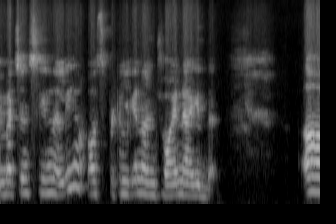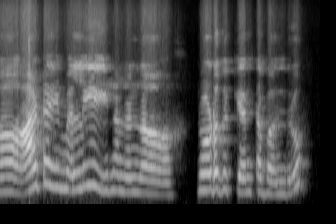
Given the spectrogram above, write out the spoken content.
ಎಮರ್ಜೆನ್ಸಿನಲ್ಲಿ ಹಾಸ್ಪಿಟಲ್ಗೆ ನಾನು ಜಾಯ್ನ್ ಆಗಿದ್ದೆ. ಆ, ಆ ಟೈಮಲ್ಲಿ ನನ್ನನ್ನ ನೋಡೋದಕ್ಕೆ ಅಂತ ಬಂದ್ರು.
